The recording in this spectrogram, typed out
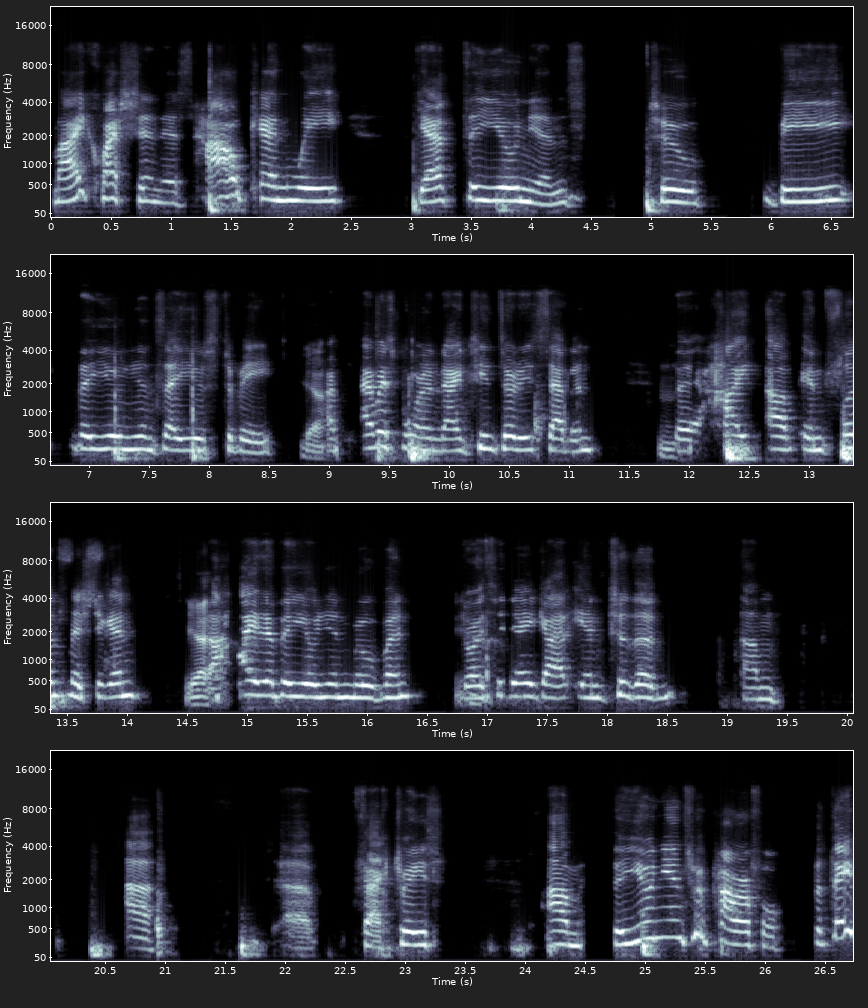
my question is how can we get the unions to be the unions they used to be? yeah I, I was born in 1937, Hmm. the height of in Flint, Michigan, yeah the height of the union movement. Yeah. Dorothy Day got into the um, uh, uh, factories. Um, the unions were powerful, but they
